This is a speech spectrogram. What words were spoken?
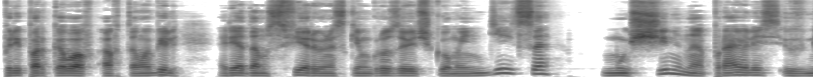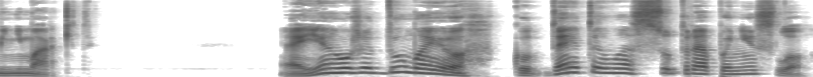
Припарковав автомобиль рядом с фермерским грузовичком индейца, мужчины направились в мини-маркет. «А я уже думаю, куда это вас с утра понесло?»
